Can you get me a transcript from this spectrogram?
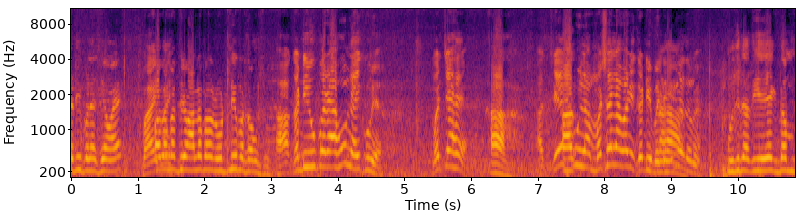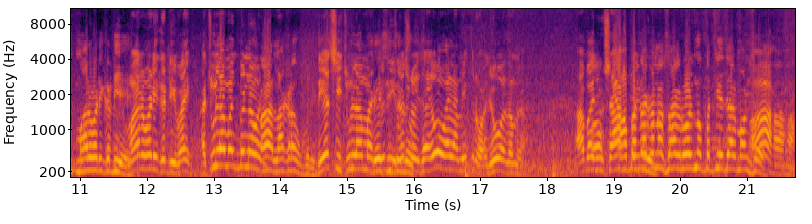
કઢી પડે છે ભાઈ, તમે આલો પર રોટલી પર છું. હા કઢી ઉપર આ શું નાખ્યું છે? મરચા હે હા. આ ટેસ્ટફુલ મસાલા વાળી કઢી બનાવી. તમે. ગુજરાતી એકદમ મારવાડી કઢી. મારવાડી કઢી ભાઈ. આ ચૂલામાં જ બનાવવાની? હા લાકડા ઉપર. દેશી ચૂલામાં જ દેશી રસોઈ થાય. ઓ વાલા મિત્રો જોવો તમે. આ બાજુ શાક આ બટાકાનો શાક રોજ નો પચીસ હજાર માણસો. હા હા હા.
